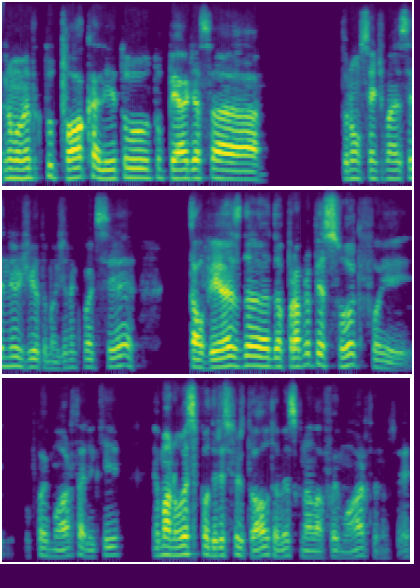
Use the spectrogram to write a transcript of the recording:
que no momento que tu toca ali, tu, tu perde essa tu não sente mais essa energia. Tu imagina que pode ser talvez da, da própria pessoa que foi foi morta ali que emanou esse poder espiritual, talvez quando ela foi morta, não sei.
